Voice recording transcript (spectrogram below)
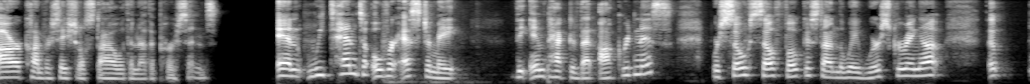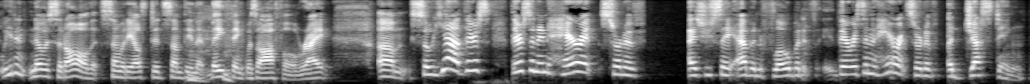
our conversational style with another person's. And we tend to overestimate the impact of that awkwardness. We're so self focused on the way we're screwing up that we didn't notice at all that somebody else did something that they think was awful, right? Um, so yeah, there's there's an inherent sort of, as you say, ebb and flow, but it's there is an inherent sort of adjusting.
